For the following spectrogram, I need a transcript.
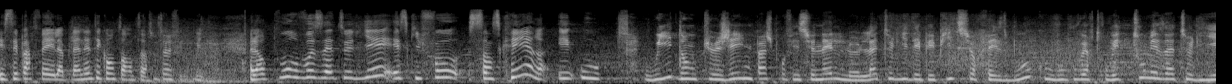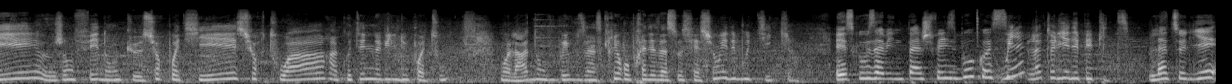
Et c'est parfait, la planète est contente. Tout à fait, oui. Alors pour vos ateliers, est-ce qu'il faut s'inscrire et où? Oui, donc euh, j'ai une page professionnelle, le- l'atelier des pépites sur Facebook, où vous pouvez retrouver tous mes ateliers. Euh, J'en fais donc euh, sur Poitiers, sur Toire, à côté de Neuville-du-Poitou. Voilà, donc vous pouvez vous inscrire auprès des associations et des boutiques. Est-ce que vous avez une page Facebook aussi Oui, l'atelier des pépites. L'atelier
